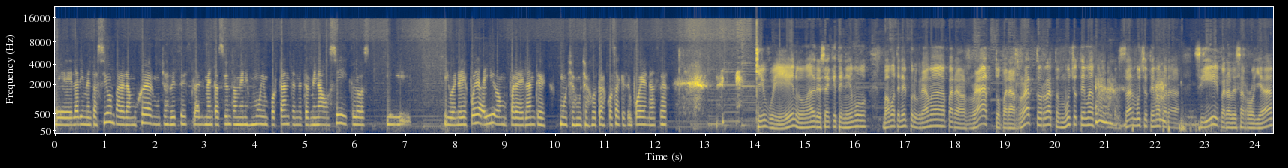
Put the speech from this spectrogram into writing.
eh, la alimentación para la mujer, muchas veces la alimentación también es muy importante en determinados ciclos y y bueno, y después de ahí vamos para adelante muchas, muchas otras cosas que se pueden hacer. Qué bueno, madre. O sea que tenemos, vamos a tener programa para rato, para rato, rato. Muchos temas para conversar, muchos temas para, sí, para desarrollar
